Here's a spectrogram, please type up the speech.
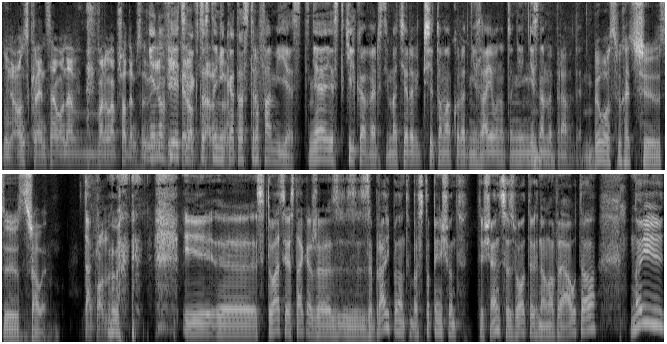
Nie no, on skręcał, ona walała przodem. Sobie nie no, wiecie jak to z tymi no to... katastrofami jest, nie? Jest kilka wersji. Macierewicz się tą akurat nie zajął, no to nie, nie znamy prawdy. Było słychać strzały. Tak. I y, sytuacja jest taka, że z, zebrali ponad chyba 150 tysięcy złotych na nowe auto, no i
